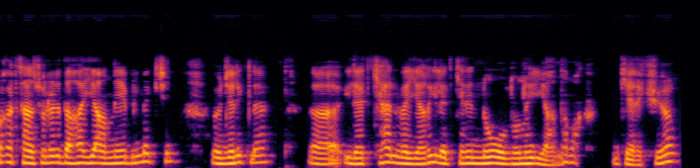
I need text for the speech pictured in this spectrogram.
Fakat sensörleri daha iyi anlayabilmek için öncelikle e, iletken ve yarı iletkenin ne olduğunu iyi anlamak gerekiyor.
